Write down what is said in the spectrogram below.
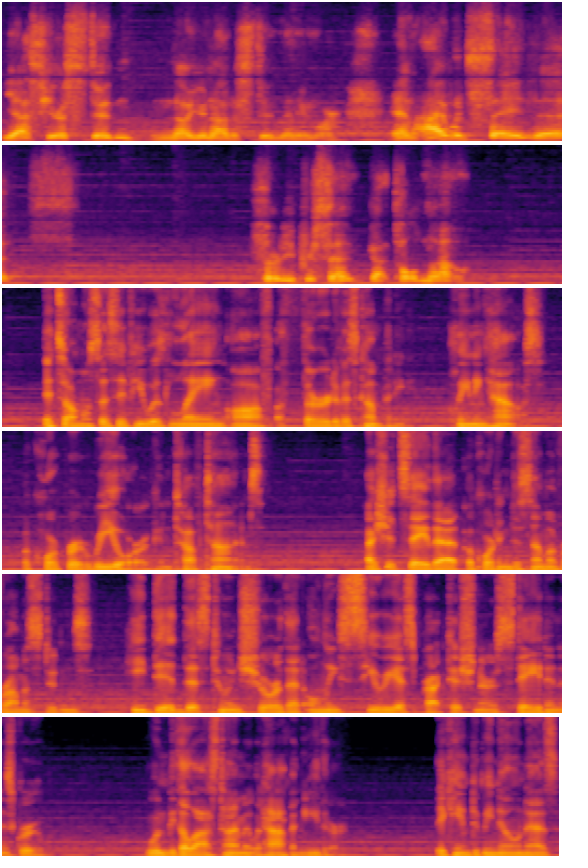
yes, you're a student. No, you're not a student anymore. And I would say that 30% got told no. It's almost as if he was laying off a third of his company, cleaning house, a corporate reorg in tough times. I should say that, according to some of Rama's students, he did this to ensure that only serious practitioners stayed in his group. It wouldn't be the last time it would happen either. They came to be known as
